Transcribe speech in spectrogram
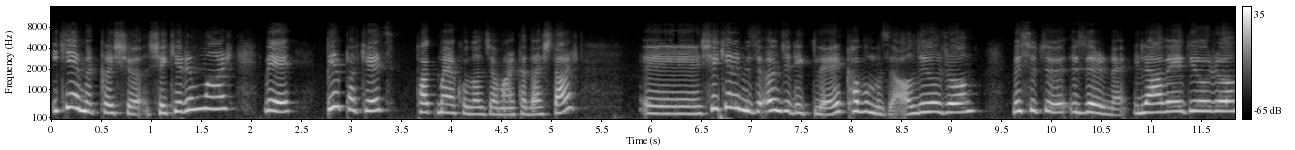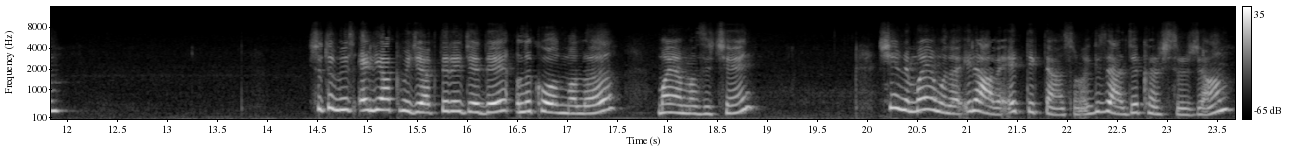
2 yemek kaşığı şekerim var ve bir paket pakmaya kullanacağım arkadaşlar. Ee, şekerimizi öncelikle kabımıza alıyorum ve sütü üzerine ilave ediyorum. Sütümüz el yakmayacak derecede ılık olmalı mayamız için. Şimdi mayamı da ilave ettikten sonra güzelce karıştıracağım.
